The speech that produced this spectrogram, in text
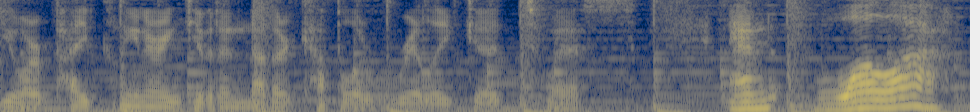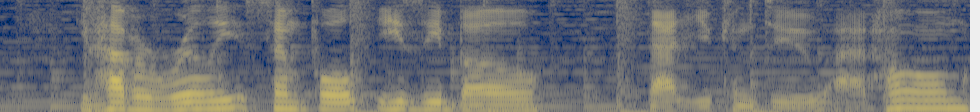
your pipe cleaner and give it another couple of really good twists. And voila! You have a really simple, easy bow that you can do at home,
